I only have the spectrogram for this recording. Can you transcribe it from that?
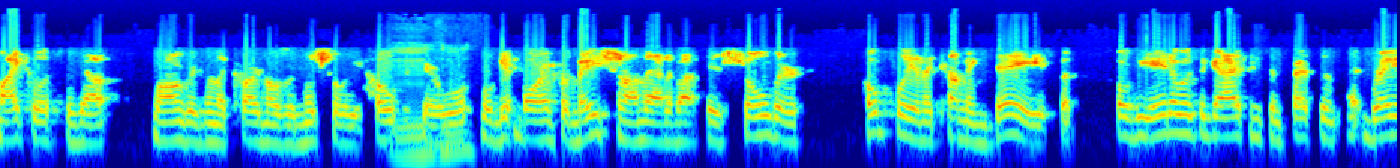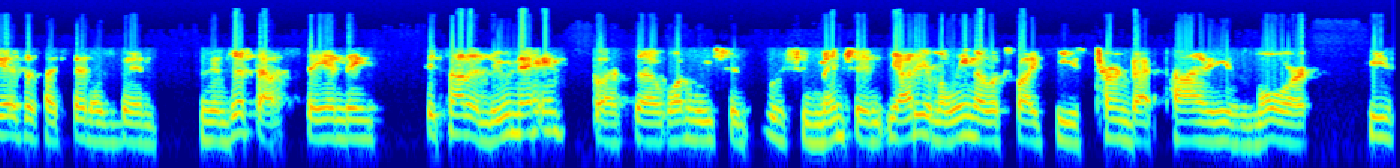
Mikolas is out longer than the Cardinals initially hoped mm-hmm. here. We'll, we'll, get more information on that about his shoulder, hopefully in the coming days. But Oviedo is a guy who's impressive. Reyes, as I said, has been has been just outstanding. It's not a new name, but uh, one we should we should mention. Yadier Molina looks like he's turned back time even more. He's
